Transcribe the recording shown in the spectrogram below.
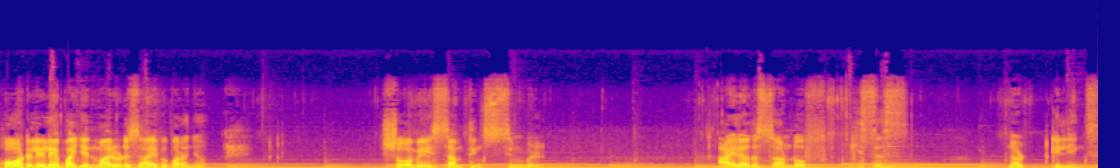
ഹോട്ടലിലെ പയ്യന്മാരോട് സായിപ്പ് പറഞ്ഞു show me something simple I love the sound of kisses not killings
